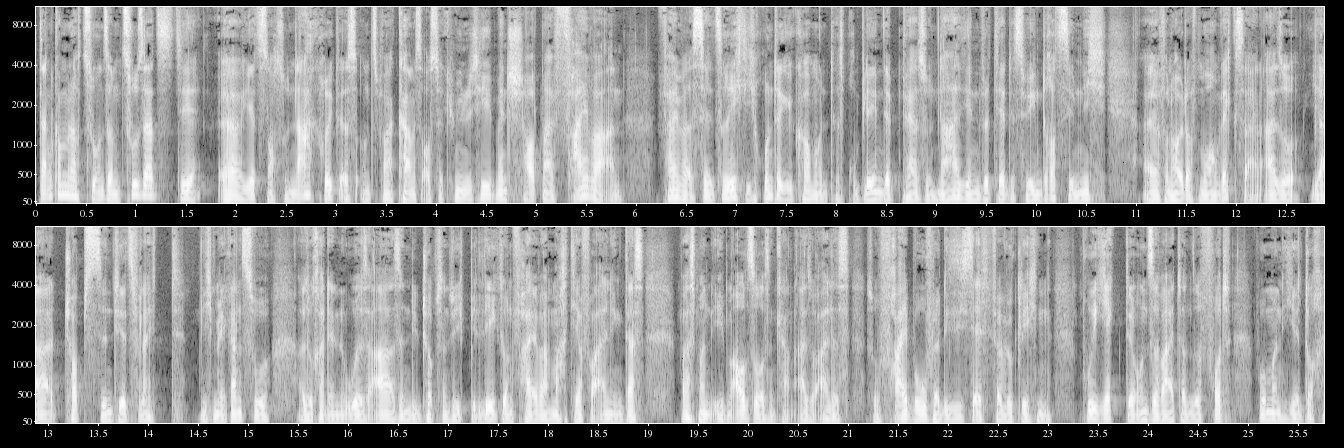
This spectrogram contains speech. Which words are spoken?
Dann kommen wir noch zu unserem Zusatz, der äh, jetzt noch so nachgerückt ist. Und zwar kam es aus der Community, Mensch, schaut mal Fiverr an. Fiverr ist jetzt richtig runtergekommen und das Problem der Personalien wird ja deswegen trotzdem nicht äh, von heute auf morgen weg sein. Also ja, Jobs sind jetzt vielleicht nicht mehr ganz so, also gerade in den USA sind die Jobs natürlich belegt und Fiverr macht ja vor allen Dingen das, was man eben outsourcen kann. Also alles so Freiberufler, die sich selbst verwirklichen, Projekte und so weiter und so fort, wo man hier doch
